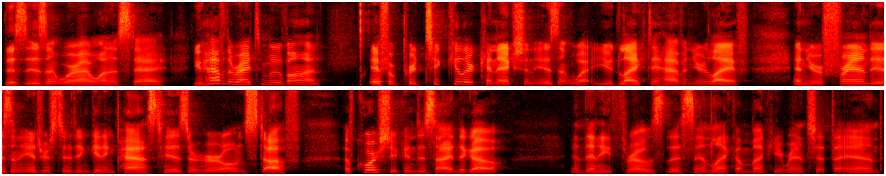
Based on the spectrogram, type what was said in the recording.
This isn't where I want to stay. You have the right to move on. If a particular connection isn't what you'd like to have in your life, and your friend isn't interested in getting past his or her own stuff, of course you can decide to go. And then he throws this in like a monkey wrench at the end.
